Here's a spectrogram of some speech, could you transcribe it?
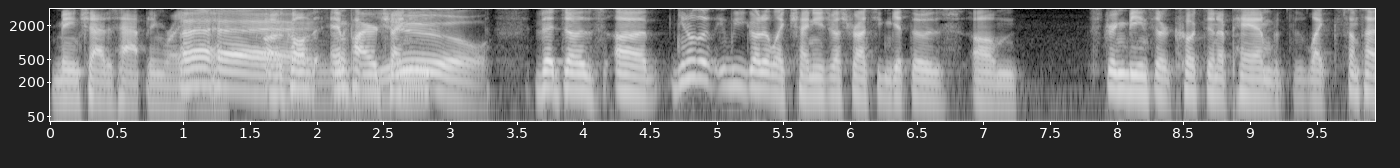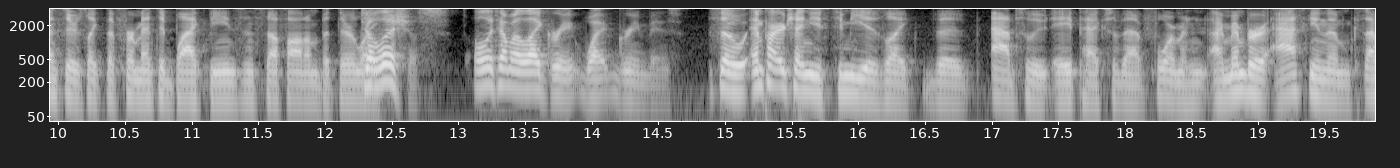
Main chat is happening right hey, now. Uh, called Empire Chinese. That does, uh, you know, when you go to like Chinese restaurants, you can get those um, string beans that are cooked in a pan with like sometimes there's like the fermented black beans and stuff on them, but they're like delicious. Only time I like green white green beans. So Empire Chinese to me is like the absolute apex of that form, and I remember asking them because I,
